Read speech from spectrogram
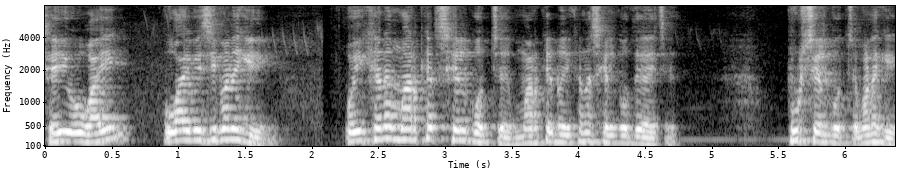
সেই ওয়াই ওয়াই বেশি মানে কি? ওইখানে মার্কেট সেল করছে মার্কেট ওইখানে সেল করতে চাইছে। পুট সেল করছে মানে কি?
